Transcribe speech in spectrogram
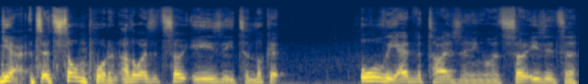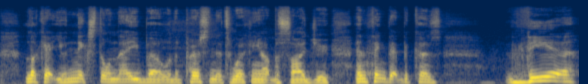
yeah, it's, it's so important. Otherwise, it's so easy to look at all the advertising, or it's so easy to look at your next door neighbor or the person that's working out beside you and think that because they're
